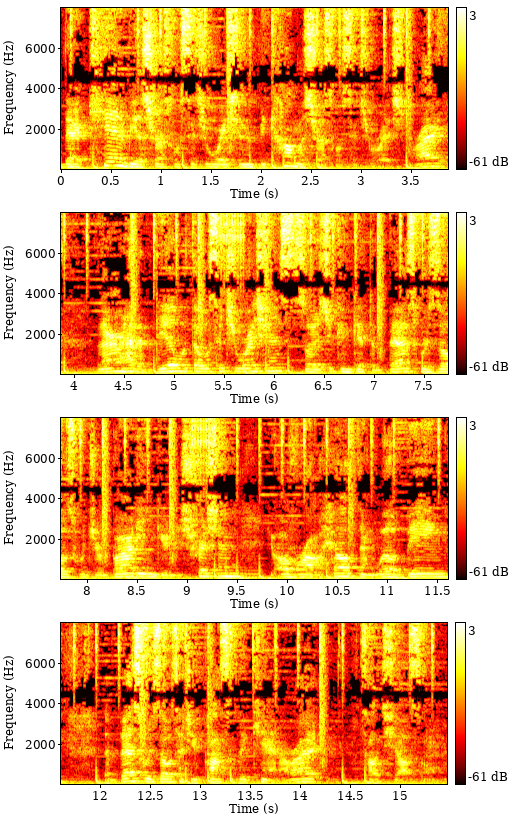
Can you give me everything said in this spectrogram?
that can be a stressful situation become a stressful situation, right? Learn how to deal with those situations so that you can get the best results with your body, and your nutrition, your overall health and well-being, the best results that you possibly can, all right? Talk to y'all soon.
